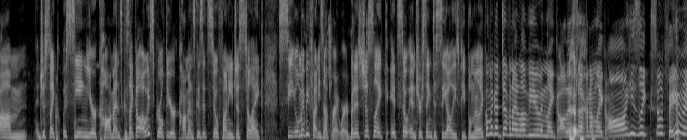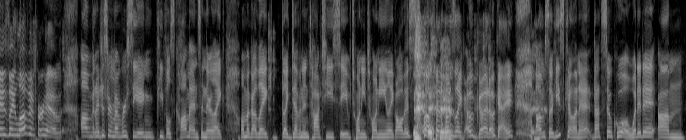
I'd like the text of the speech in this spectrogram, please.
um just like seeing your comments because like i'll always scroll through your comments because it's so funny just to like see well maybe funny's not the right word but it's just like it's so interesting to see all these people and they're like oh my god devin i love you and like all this stuff and i'm like oh he's like so famous i love it for him. Um but i just remember seeing people's comments and they're like oh my god like like devin and tati saved 2020 like all this stuff and i was like oh good okay. Um so he's killing it. That's so cool. What did it um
